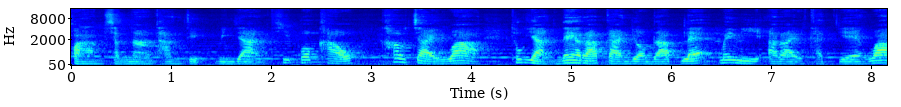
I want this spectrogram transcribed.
ความชำนาญทางจิตวิญญาณที่พวกเขาเข้าใจว่าทุกอย่างได้รับการยอมรับและไม่มีอะไรขัดแย้งว่า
